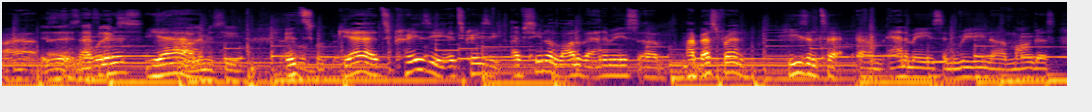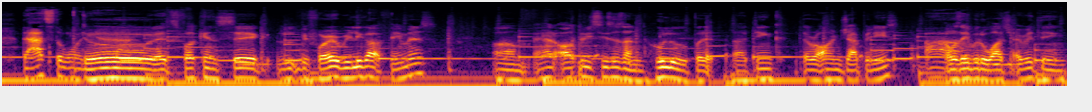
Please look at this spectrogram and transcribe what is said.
Uh, Is it that what it Netflix? is? Yeah. Ah, let me see. It's yeah, it's crazy. It's crazy. I've seen a lot of animes. Um, my best friend, he's into um, animes and reading uh, mangas. That's the one. Yeah. Dude, it's fucking sick. Before it really got famous, um, it had all three seasons on Hulu, but it, I think they were all in Japanese. I was Ah, able to watch everything,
